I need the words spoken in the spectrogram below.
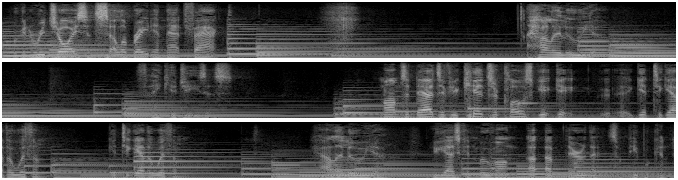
We're going to rejoice and celebrate in that fact. Hallelujah. Thank you, Jesus. Moms and dads, if your kids are close, get, get, get together with them. Get together with them. Hallelujah. You guys can move on up there that, so people can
